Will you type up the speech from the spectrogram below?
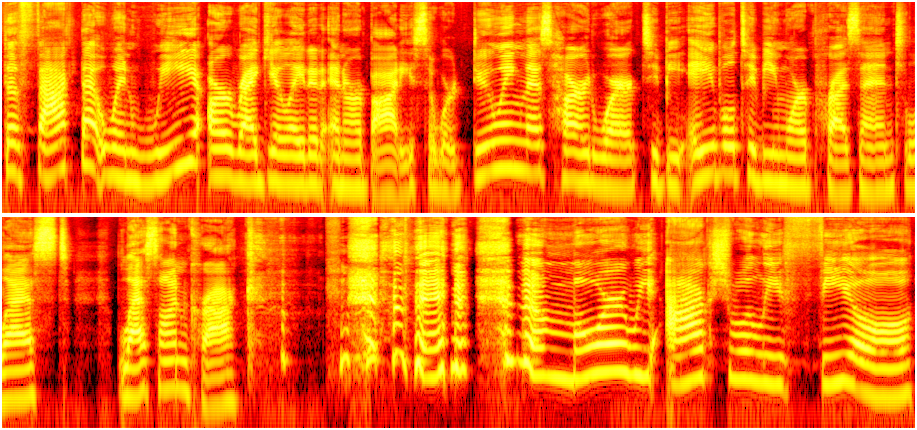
the fact that when we are regulated in our body, so we're doing this hard work to be able to be more present, less less on crack. then the more we actually feel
